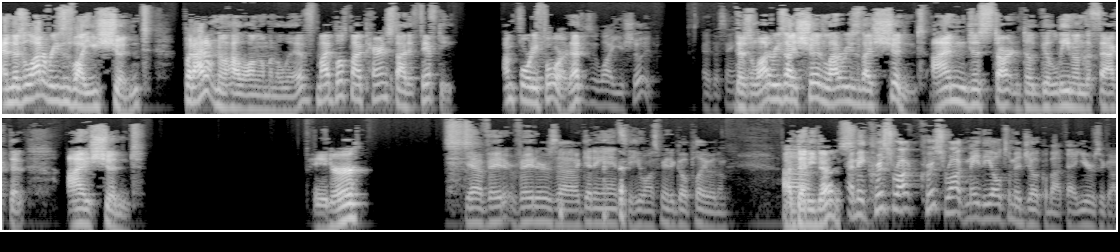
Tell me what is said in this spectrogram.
And there's a lot of reasons why you shouldn't, but I don't know how long I'm going to live. My both my parents died at 50. I'm 44. That's why you should. The There's time. a lot of reasons I should, a lot of reasons I shouldn't. I'm just starting to lean on the fact that I shouldn't. Vader. Yeah, Vader. Vader's uh, getting antsy. He wants me to go play with him. I bet he um, does. I mean, Chris Rock. Chris Rock made the ultimate joke about that years ago.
